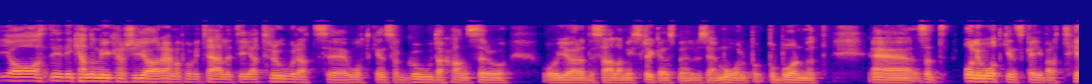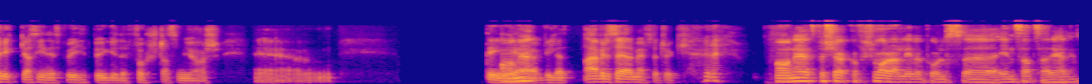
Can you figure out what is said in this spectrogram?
ja, det, det, kan de ju kanske göra hemma på Vitality. Jag tror att eh, Watkins har goda chanser att, att göra det Salah misslyckades med, det vill säga mål på, på Bournemouth. Eh, så att Olly Watkins ska ju bara tryckas in i ett frihetsbygge det första som görs. Eh, det ja, vill jag, jag vill säga det med eftertryck. Ja, det är ett försök att försvara Liverpools eh, insats här i helgen.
